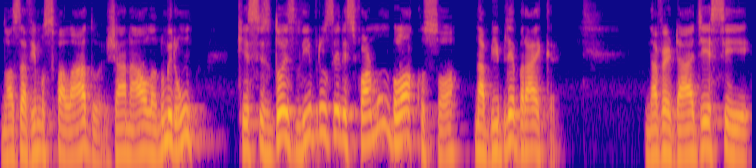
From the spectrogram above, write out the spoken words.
Nós havíamos falado já na aula número 1 que esses dois livros eles formam um bloco só na Bíblia hebraica. Na verdade, esse,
